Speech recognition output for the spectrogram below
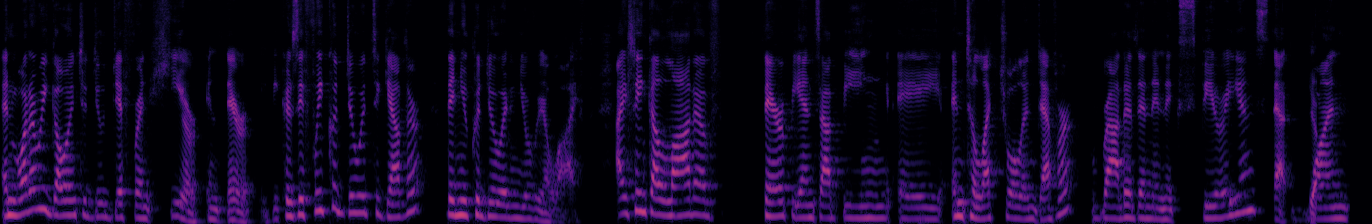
And what are we going to do different here in therapy? Because if we could do it together, then you could do it in your real life. I think a lot of therapy ends up being a intellectual endeavor rather than an experience that yep. one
